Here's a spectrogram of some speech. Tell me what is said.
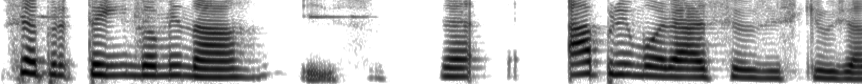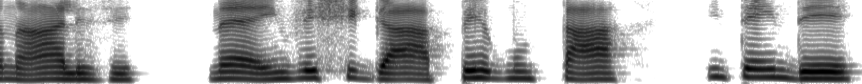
você tem que dominar isso, né? Aprimorar seus skills de análise, né? Investigar, perguntar, entender,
